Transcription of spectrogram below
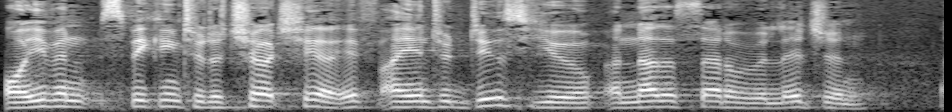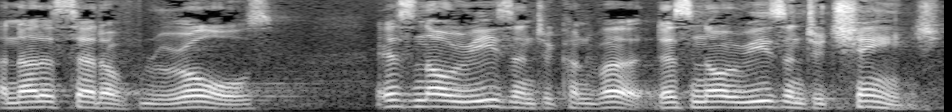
or even speaking to the church here, if I introduce you another set of religion, another set of rules, there's no reason to convert. There's no reason to change.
